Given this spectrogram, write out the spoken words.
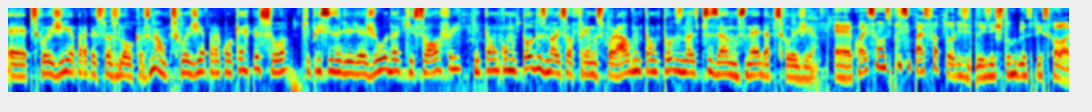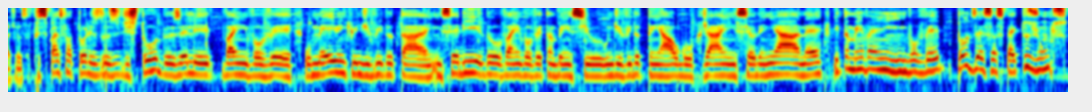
é, psicologia para pessoas loucas. Não, psicologia para qualquer pessoa que precisa de ajuda, que sofre. Então, como todos nós sofremos por algo, então todos nós precisamos, né, da psicologia. É, quais são os principais fatores dos distúrbios psicológicos? Os principais fatores dos distúrbios, ele vai envolver o meio em que o indivíduo está inserido, vai envolver também se o indivíduo tem algo já em seu DNA, né? E também vai envolver todos esses aspectos juntos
